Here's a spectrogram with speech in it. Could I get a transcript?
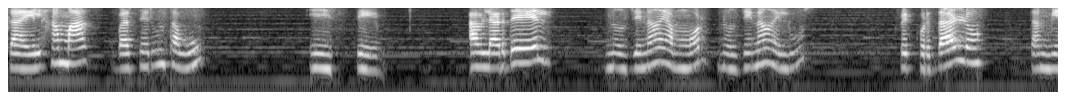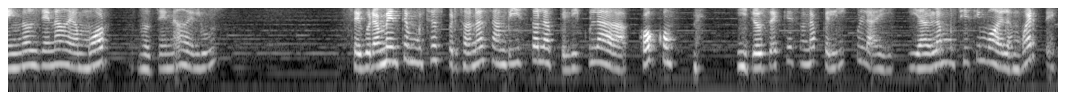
Gael jamás va a ser un tabú. Este, hablar de él nos llena de amor, nos llena de luz. Recordarlo también nos llena de amor, nos llena de luz. Seguramente muchas personas han visto la película Coco y yo sé que es una película y, y habla muchísimo de la muerte.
